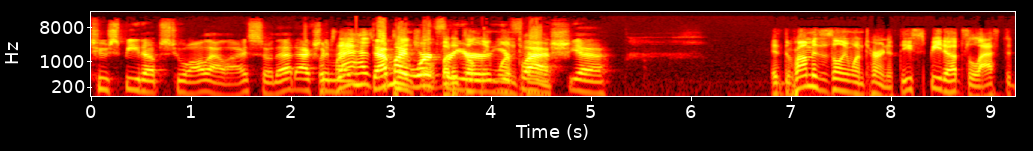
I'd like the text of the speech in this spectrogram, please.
two speed ups to all allies. So that actually Which might that that might work for your, your one turn. flash. Yeah. It, the problem is it's only one turn. If these speed ups lasted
